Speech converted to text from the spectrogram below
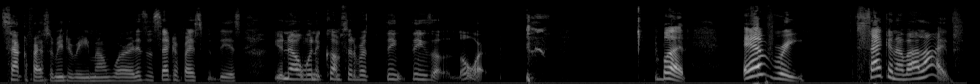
sacrifice for me to read my word. It's a sacrifice for this. You know when it comes to the things of the lord. But every second of our lives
